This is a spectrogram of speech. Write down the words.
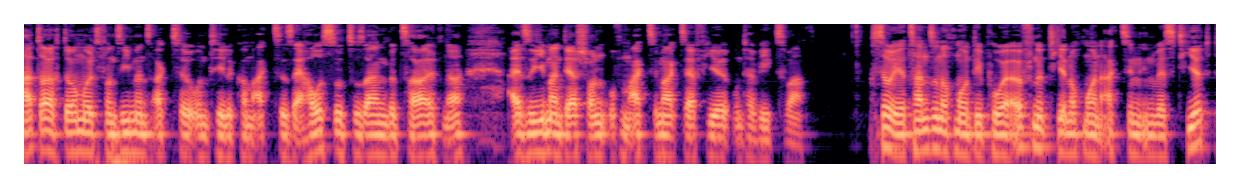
hat auch damals von Siemens Aktie und Telekom Aktie sein Haus sozusagen bezahlt, ne? Also jemand, der schon auf dem Aktienmarkt sehr viel unterwegs war. So, jetzt haben sie nochmal ein Depot eröffnet, hier nochmal in Aktien investiert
